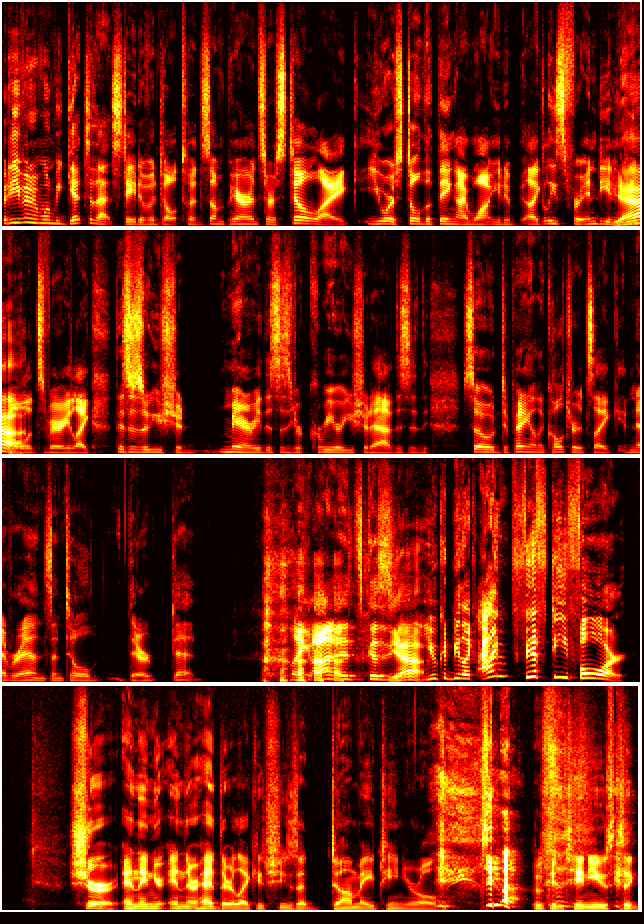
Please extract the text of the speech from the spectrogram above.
But even when we get to that state of adulthood, some parents are still like, "You are still the thing I want you to." be. Like at least for Indian Yeah. people, it's very like, "This is who you should marry. This is your career you should have. This is." So depending on the culture, it's like it never ends until they're dead. Like hon- it's because Yeah. you could be like, "I'm 54." sure and then you're in their head they're like she's a dumb 18 year old yeah. who continues to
